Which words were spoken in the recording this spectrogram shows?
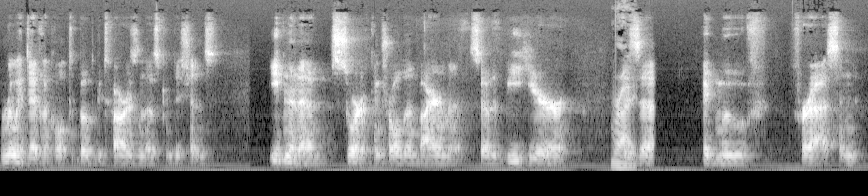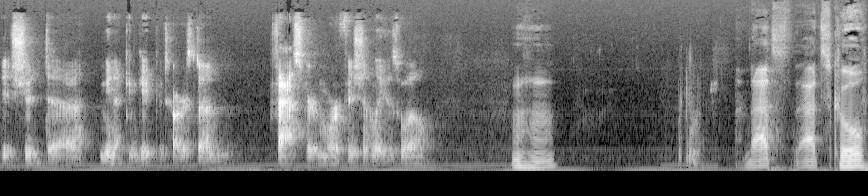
really difficult to build guitars in those conditions, even in a sort of controlled environment. So to be here right. is a big move for us, and it should uh, mean I can get guitars done faster and more efficiently as well. Mm-hmm. That's that's cool.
